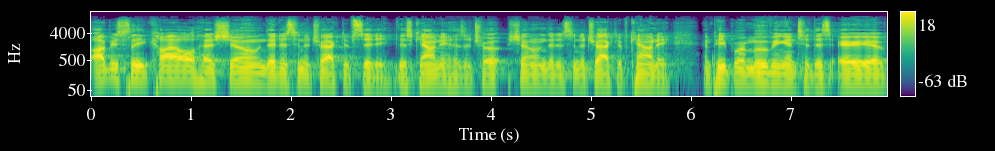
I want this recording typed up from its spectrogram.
obviously, Kyle has shown that it's an attractive city. This county has atro- shown that it's an attractive county, and people are moving into this area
